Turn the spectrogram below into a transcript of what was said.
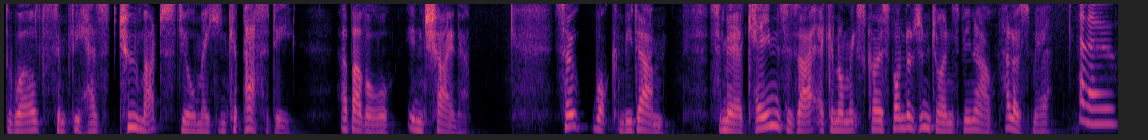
The world simply has too much steel making capacity, above all in China. So, what can be done? Soumaya Keynes is our economics correspondent and joins me now. Hello, Soumaya. Hello.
